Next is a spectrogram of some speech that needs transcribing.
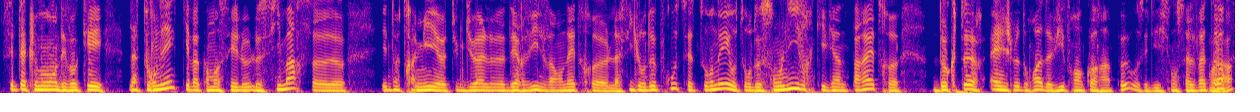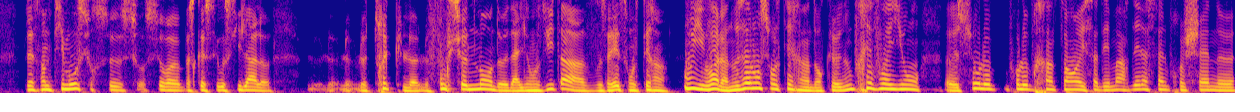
c'est peut-être le moment d'évoquer la tournée qui va commencer le, 6 mars Et notre ami euh, Tugdual Derville va en être euh, la figure de proue de cette tournée autour de son livre qui vient de paraître, euh, Docteur, ai-je le droit de vivre encore un peu aux éditions Salvatore. Peut-être un petit mot sur ce, sur, parce que c'est aussi là le, le, truc, le, fonctionnement d'Alliance Vita. Vous allez sur le terrain. Oui, voilà, nous allons sur le terrain. Donc nous prévoyons sur le, pour le printemps, et ça démarre dès la semaine prochaine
